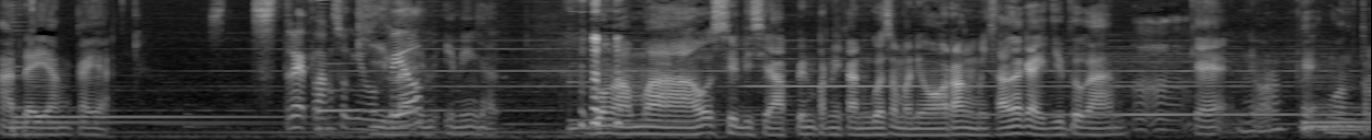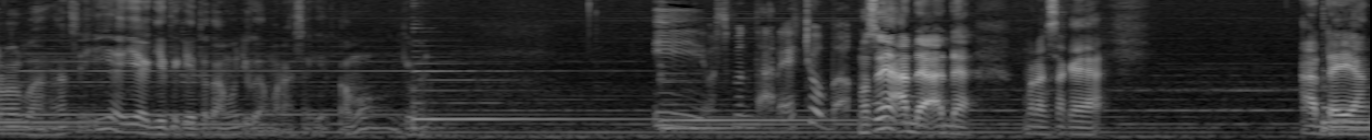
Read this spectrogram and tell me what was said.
ada yang kayak straight langsung gila ilfil. ini, ini enggak gue nggak mau sih disiapin pernikahan gue sama nih orang misalnya kayak gitu kan. Mm-mm. kayak ini orang kayak ngontrol banget sih. Iya iya gitu gitu kamu juga merasa gitu. Kamu gimana? Ih, sebentar ya coba maksudnya ada ada merasa kayak ada yang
